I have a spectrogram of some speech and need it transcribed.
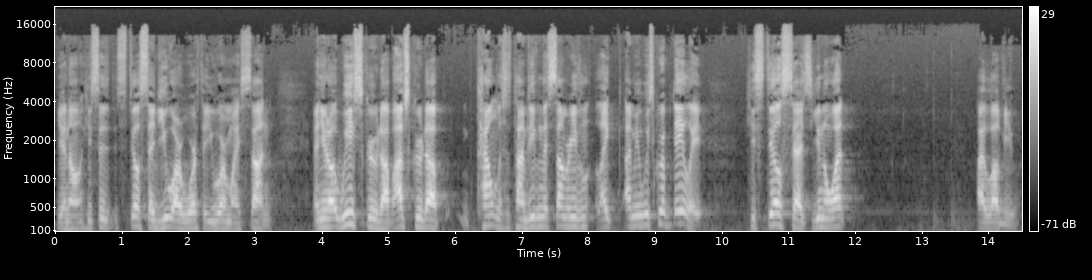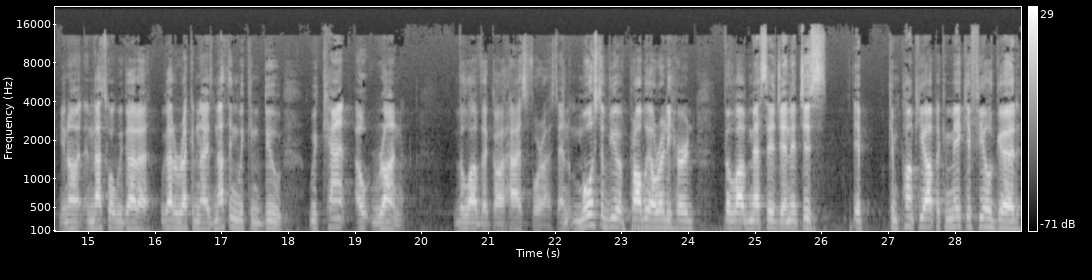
You know, he said, still said, You are worth it, you are my son. And you know, we screwed up. I've screwed up countless times, even this summer, even like, I mean, we screw up daily. He still says, You know what? I love you. You know, and that's what we gotta we gotta recognize. Nothing we can do, we can't outrun the love that God has for us. And most of you have probably already heard the love message, and it just it can pump you up, it can make you feel good.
